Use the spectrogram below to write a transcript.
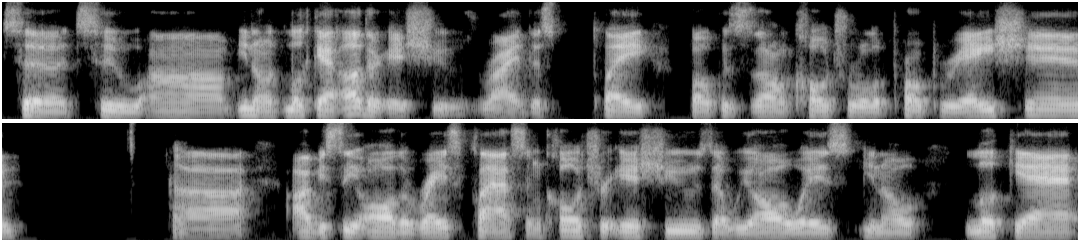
to to um, you know look at other issues, right? This play focuses on cultural appropriation, uh, obviously all the race, class, and culture issues that we always you know look at,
